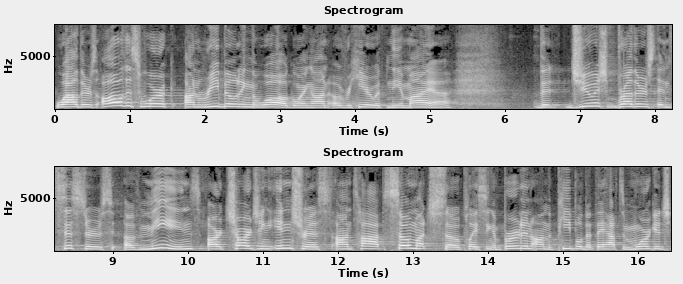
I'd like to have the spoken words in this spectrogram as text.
while there's all this work on rebuilding the wall going on over here with Nehemiah, the Jewish brothers and sisters of means are charging interest on top, so much so, placing a burden on the people that they have to mortgage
